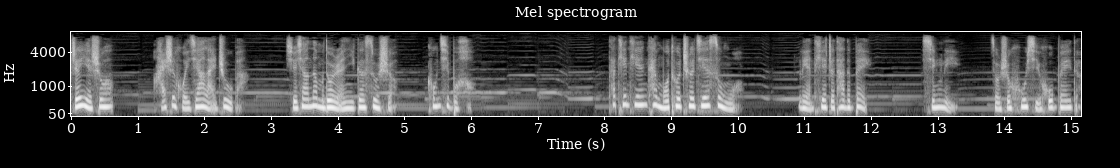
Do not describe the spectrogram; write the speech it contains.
哲野说。还是回家来住吧，学校那么多人一个宿舍，空气不好。他天天开摩托车接送我，脸贴着他的背，心里总是忽喜忽悲的。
